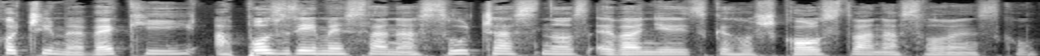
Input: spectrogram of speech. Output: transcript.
Preskočíme veky a pozrieme sa na súčasnosť evangelického školstva na Slovensku.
